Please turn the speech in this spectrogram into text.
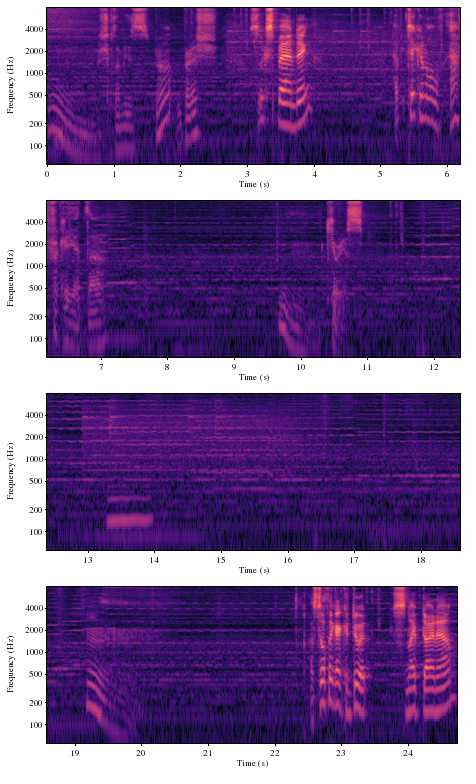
Hmm. Columbia's oh, British. Still expanding. Haven't taken all of Africa yet, though. Hmm, curious. Hmm. I still think I could do it. Snipe Dai Nam.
